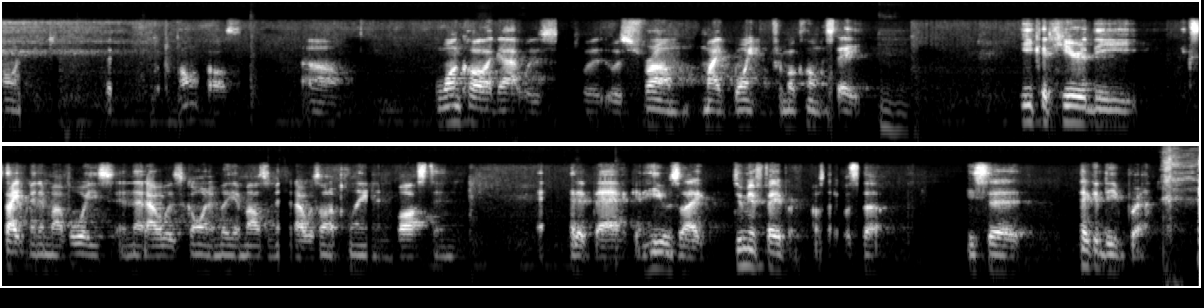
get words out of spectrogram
on phone calls. Um, one call I got was, was, was from Mike Boynton from Oklahoma State. Mm-hmm. He could hear the excitement in my voice and that I was going a million miles a minute. I was on a plane in Boston and headed back, and he was like, "Do me a favor." I was like, "What's up?" He said, take a deep breath.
